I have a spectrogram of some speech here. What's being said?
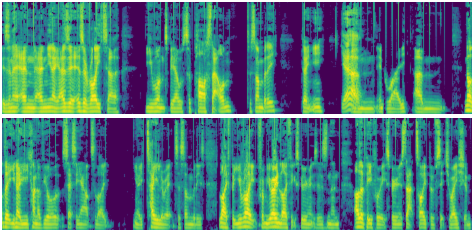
isn't it? And and you know, as a as a writer, you want to be able to pass that on to somebody, don't you? yeah Um, in a way, um, not that you know you kind of you're setting out to like you know tailor it to somebody's life, but you write from your own life experiences, and then other people experience that type of situation,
